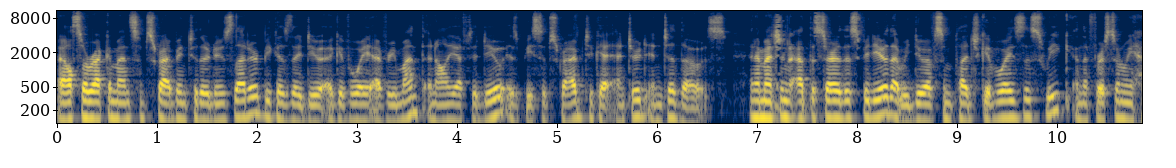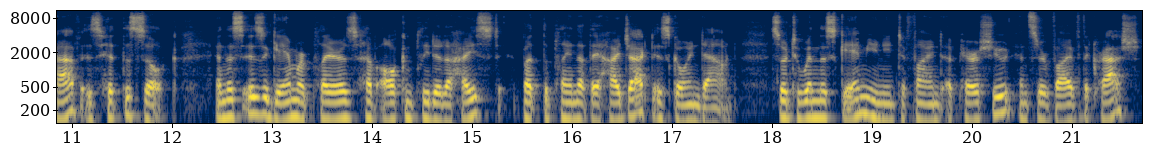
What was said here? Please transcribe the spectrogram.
I also recommend subscribing to their newsletter because they do a giveaway every month, and all you have to do is be subscribed to get entered into those. And I mentioned at the start of this video that we do have some pledge giveaways this week, and the first one we have is Hit the Silk. And this is a game where players have all completed a heist, but the plane that they hijacked is going down. So to win this game, you need to find a parachute and survive the crash,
